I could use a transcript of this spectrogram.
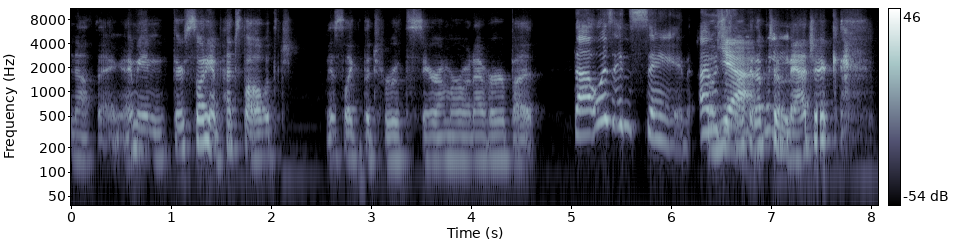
nothing. I mean, there's sodium pentothal, which is like the truth serum or whatever, but That was insane. I was Yeah. up to magic.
